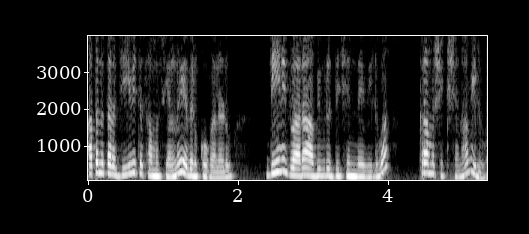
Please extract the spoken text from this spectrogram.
అతను తన జీవిత సమస్యలను ఎదుర్కోగలడు. దీని ద్వారా అభివృద్ధి చెందే విలువ క్రమశిక్షణ విలువ.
